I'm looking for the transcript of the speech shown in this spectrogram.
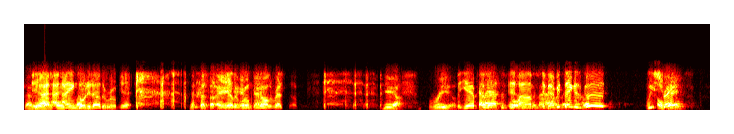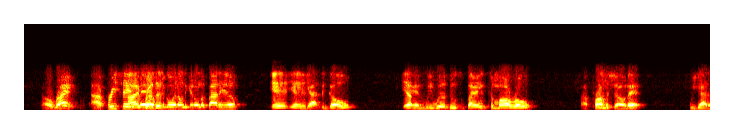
Yeah, of I, I ain't go to the other room yet. Hey, the other room got all the rest. Yeah, real. But yeah, brother, in Florida's um, if everything That's is good, we straight. Okay. All right. I appreciate All right, it, man. brother. I'm gonna go on to get on up out of here. Yeah, yeah, We got to go, yep. and we will do some things tomorrow. I promise y'all that. We gotta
